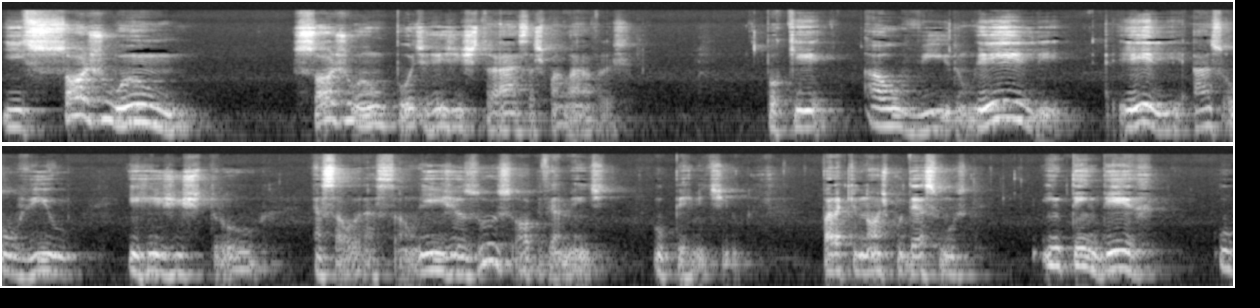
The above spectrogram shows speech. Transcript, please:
E só João só João pôde registrar essas palavras, porque a ouviram, ele, ele as ouviu e registrou essa oração. E Jesus, obviamente, o permitiu, para que nós pudéssemos entender o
